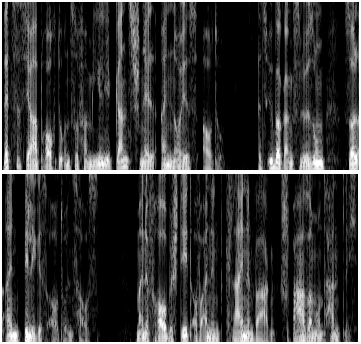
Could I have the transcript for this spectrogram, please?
Letztes Jahr brauchte unsere Familie ganz schnell ein neues Auto. Als Übergangslösung soll ein billiges Auto ins Haus. Meine Frau besteht auf einen kleinen Wagen, sparsam und handlich.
